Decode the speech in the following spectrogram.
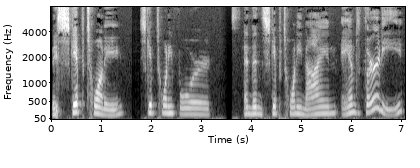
they skip twenty, skip twenty four, and then skip twenty nine and thirty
